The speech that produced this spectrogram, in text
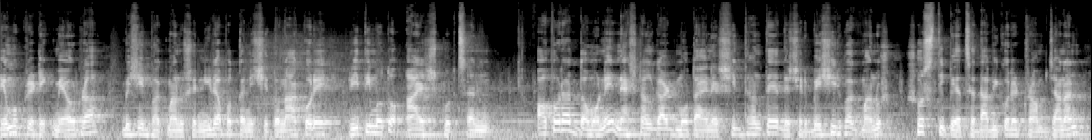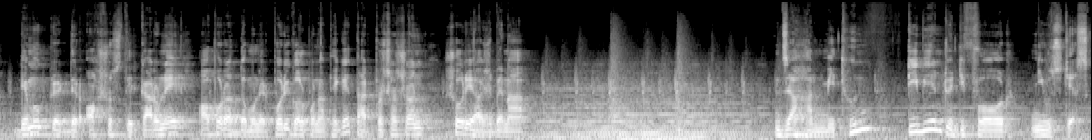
ডেমোক্রেটিক মেয়ররা বেশিরভাগ মানুষের নিরাপত্তা নিশ্চিত না করে রীতিমতো আয়েশ করছেন। অপরাধ দমনে ন্যাশনাল গার্ড মোতায়েনের সিদ্ধান্তে দেশের বেশিরভাগ মানুষ স্বস্তি পেয়েছে দাবি করে ট্রাম্প জানান। ডেমোক্রেটদের অস্বস্তির কারণে অপরাধ দমনের পরিকল্পনা থেকে তার প্রশাসন সরে আসবে না। Jahan Mithun, TVN twenty four news desk.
